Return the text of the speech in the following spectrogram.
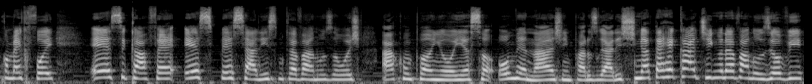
como é que foi esse café especialíssimo que a Vanusa hoje acompanhou e essa homenagem para os garis. Tinha até recadinho, né, Vanusa? Eu vi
